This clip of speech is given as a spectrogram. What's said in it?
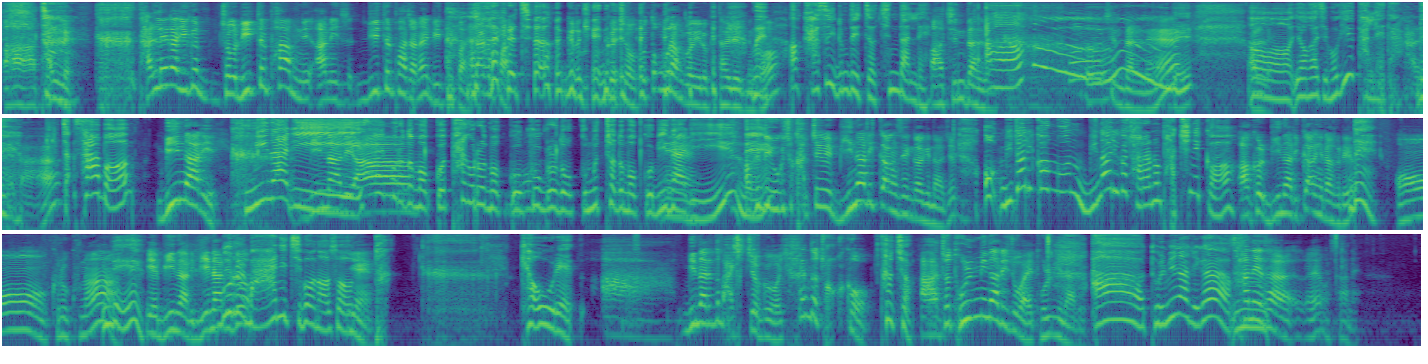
아, 달래. 크, 달래가 이게 저 little 파 아니, little 파잖아요. Little 파. 작은 파. 그렇죠. 그렇게. 네. 그렇죠. 그 동그란 거 이렇게 달려 있는 네. 거. 아, 가수 이름도 있죠. 진달래. 아, 진달래. 아후. 진달래. 네. 어, 영화 제목이 달래다. 달래다. 네. 자, 4번. 미나리. 미나리. 미나리, 아. 생으로도 먹고, 탕으로 먹고, 국으로도 먹고, 무쳐도 먹고, 미나리. 네. 아, 네. 근데 여기서 갑자기 왜 미나리 깡 생각이 나죠? 어, 미나리 깡은 미나리가 자라는 밭이니까. 아, 그걸 미나리 깡이라 그래요? 네. 어, 그렇구나. 네. 예, 미나리. 미나리도. 물을 많이 집어넣어서 예. 탁 겨울에 아, 미나리도 맛있죠, 그거. 향도 좋고. 그렇죠. 아, 저 돌미나리 좋아해, 돌미나리. 아 돌미나리가 음, 산에 살아요, 산에.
